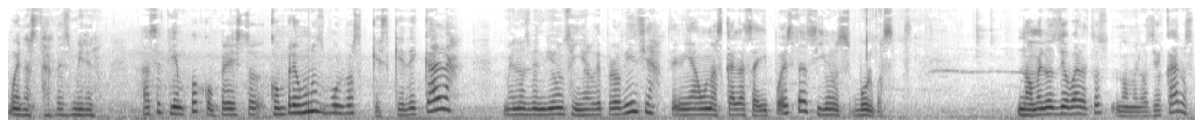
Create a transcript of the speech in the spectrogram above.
Buenas tardes, miren, hace tiempo compré esto, compré unos bulbos que es que de cala. Me los vendió un señor de provincia. Tenía unas calas ahí puestas y unos bulbos. No me los dio baratos, no me los dio caros,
